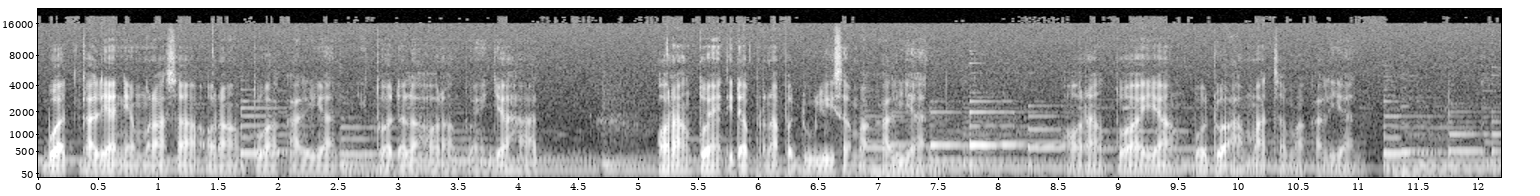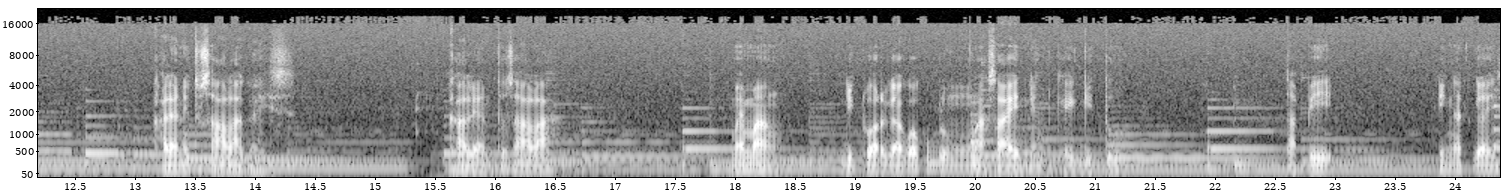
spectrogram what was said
Buat kalian yang merasa orang tua kalian itu adalah orang tua yang jahat orang tua yang tidak pernah peduli sama kalian orang tua yang bodoh amat sama kalian kalian itu salah guys. Kalian itu salah. Memang di keluarga aku aku belum ngerasain yang kayak gitu. Tapi Ingat guys,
